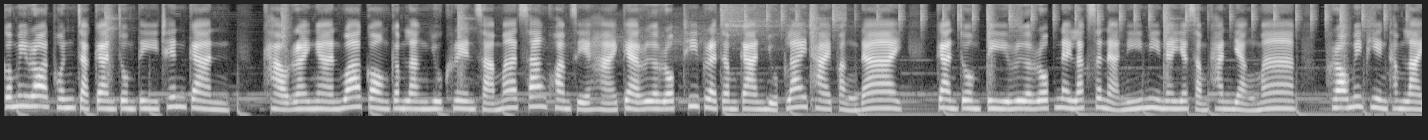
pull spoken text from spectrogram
ก็ไม่รอดพ้นจากการโจมตีเช่นกัน ข่าวรายงานว่ากองกำลังยูเครนสามารถสร้างความเสียหายแก่เรือรบที่ประจำการอยู่ใกล้ชายฝั่งได้ การโจมตีเรือรบในลักษณะนี้มีนัยสำคัญอย่างมาก เพราะไม่เพียงทำลาย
